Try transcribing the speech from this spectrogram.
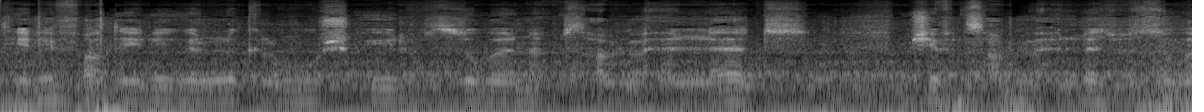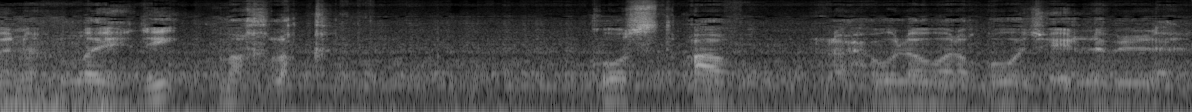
فضيلي فضيلي قال لك المشكل في الزبناء في اصحاب المحلات. ماشي في اصحاب المحلات في الزبناء الله يهدي ما خلق كوست افو لا حول ولا قوة إلا بالله.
